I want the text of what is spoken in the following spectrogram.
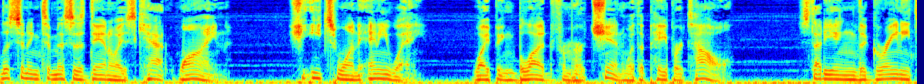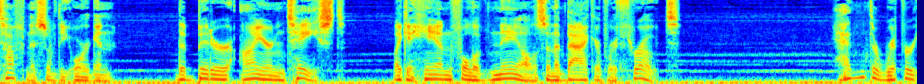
listening to Mrs. Denoy's cat whine, she eats one anyway, wiping blood from her chin with a paper towel, studying the grainy toughness of the organ, the bitter iron taste, like a handful of nails in the back of her throat. Hadn't the Ripper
